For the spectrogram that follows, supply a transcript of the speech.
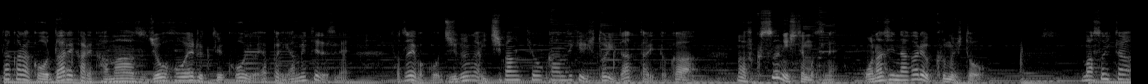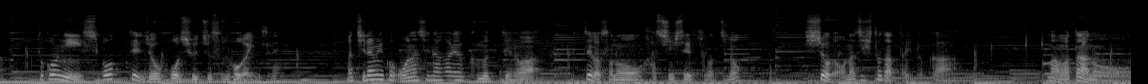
だからこう誰かで構わず情報を得るっていう行為をやっぱりやめてですね、例えばこう自分が一番共感できる一人だったりとか、まあ、複数にしてもですね、同じ流れを組む人、まあ、そういったところに絞って情報を集中する方がいいんですね。まあ、ちなみにこう同じ流れを組むっていうのは、例えばその発信している人たちの師匠が同じ人だったりとか、まあ、またあの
